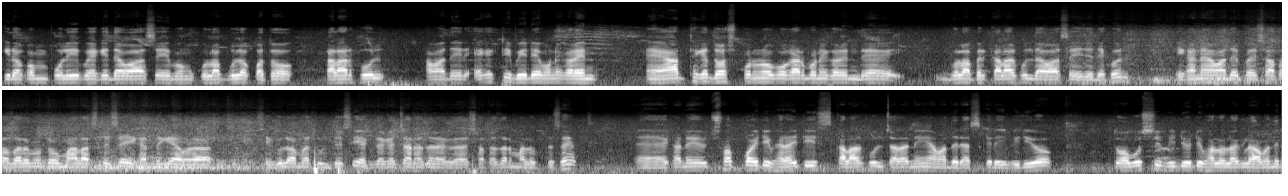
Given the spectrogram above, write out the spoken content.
কীরকম পলি ব্যাগে দেওয়া আছে এবং গোলাপগুলো কত কালারফুল আমাদের এক একটি বেডে মনে করেন আট থেকে দশ পনেরো প্রকার মনে করেন গোলাপের কালারফুল দেওয়া আছে। এই যে দেখুন, এখানে আমাদের প্রায় সাত হাজারের মতো মাল আসতেছে। এখান থেকে আমরা সেগুলো আমরা তুলতেছি। এক জায়গায় চার হাজার, এক সাত হাজার মাল উঠতেছে। এখানে সব কয়টি ভ্যারাইটিস কালারফুল চারা নিয়ে আমাদের আজকের এই ভিডিও তো অবশ্যই ভিডিওটি ভালো লাগলে আমাদের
